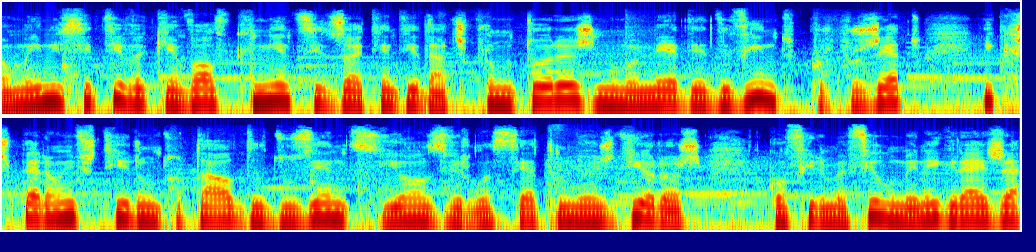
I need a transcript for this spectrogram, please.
uma iniciativa que envolve 518 entidades promotoras, numa média de 20 por projeto e que esperam investir um total de 211,7 milhões de euros, confirma Filomena Igreja,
